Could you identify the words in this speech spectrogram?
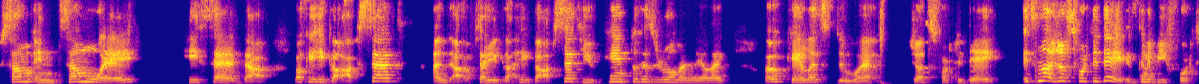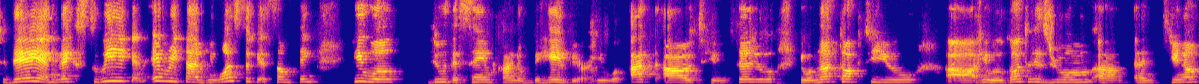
some in some way he said that okay he got upset and after you got he got upset you came to his room and you're like okay let's do it just for today it's not just for today it's going to be for today and next week and every time he wants to get something he will do the same kind of behavior he will act out he will tell you he will not talk to you uh, he will go to his room uh, and you know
